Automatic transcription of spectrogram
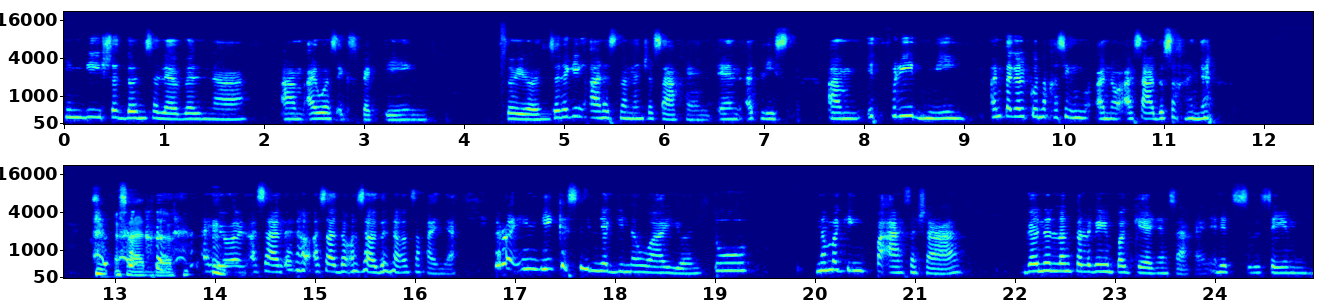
hindi siya doon sa level na um, I was expecting. So yun. So naging honest naman siya sa akin. And at least, um, it freed me. Ang tagal ko na kasing ano, asado sa kanya. asado. Ayun, asado na, asado, asado na sa kanya. Pero hindi kasi niya ginawa yon to na maging paasa siya. Ganun lang talaga yung pag-care niya sa akin. And it's the same,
